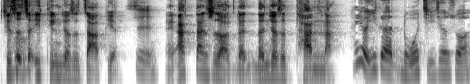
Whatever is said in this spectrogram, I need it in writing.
其实这一听就是诈骗。是，哎、啊，但是哦，人人就是贪呐、还有一个逻辑就是说，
